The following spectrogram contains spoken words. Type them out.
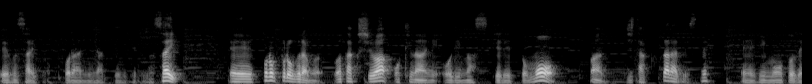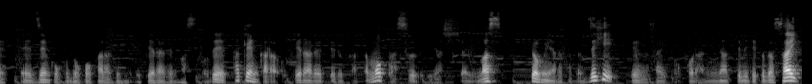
ウェブサイトをご覧になってみてください。えこのプログラム、私は沖縄におりますけれども、まあ、自宅からですね、リモートで、全国どこからでも受けられますので、他県から受けられている方も多数いらっしゃいます。興味ある方、ぜひウェブサイトをご覧になってみてください。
